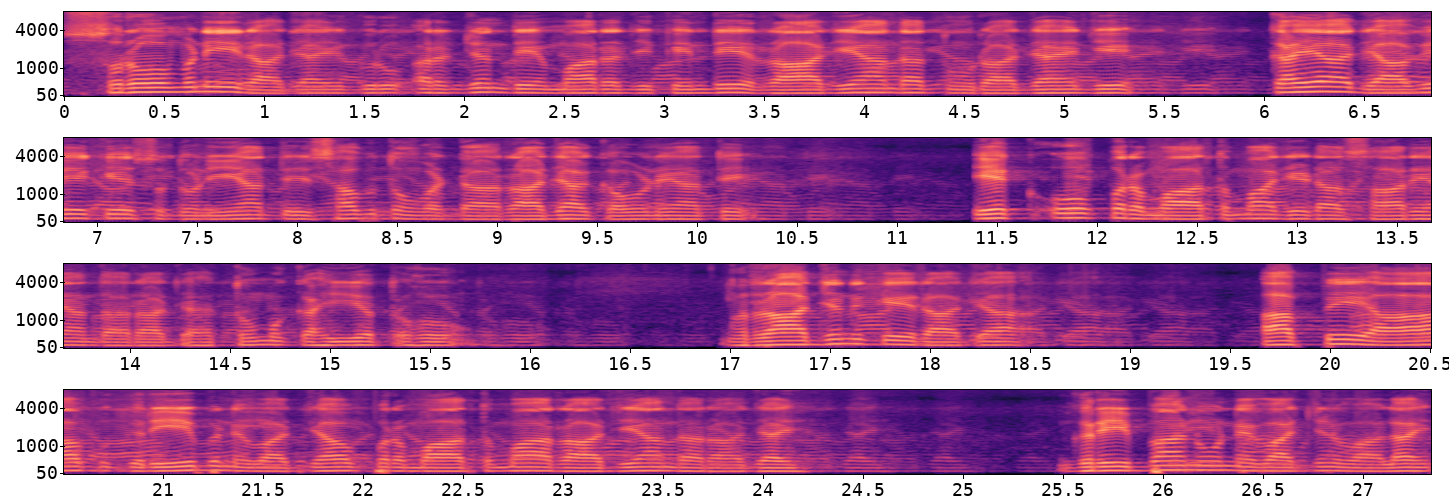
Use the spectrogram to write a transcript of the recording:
ਸ਼੍ਰੋਮਣੀ ਰਾਜਾ ਹੈ ਗੁਰੂ ਅਰਜਨ ਦੇਵ ਮਹਾਰਾਜ ਜੀ ਕਹਿੰਦੇ, ਰਾਜਿਆਂ ਦਾ ਤੂੰ ਰਾਜਾ ਹੈ ਜੇ ਕਹਿਆ ਜਾਵੇ ਕਿ ਇਸ ਦੁਨੀਆ ਤੇ ਸਭ ਤੋਂ ਵੱਡਾ ਰਾਜਾ ਕੌਣ ਆ ਤੇ ਇੱਕ ਉਹ ਪਰਮਾਤਮਾ ਜਿਹੜਾ ਸਾਰਿਆਂ ਦਾ ਰਾਜਾ ਹੈ। ਤੁਮ ਕਹੀਤ ਹੋ। ਰਾਜਨ ਕੇ ਰਾਜਾ, ਆਪੇ ਆਪ ਗਰੀਬ ਨਿਵਾਜਾ ਪਰਮਾਤਮਾ ਰਾਜਿਆਂ ਦਾ ਰਾਜਾ ਹੈ ਗਰੀਬਾਂ ਨੂੰ ਨਿਵਾਜਣ ਵਾਲਾ ਹੈ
